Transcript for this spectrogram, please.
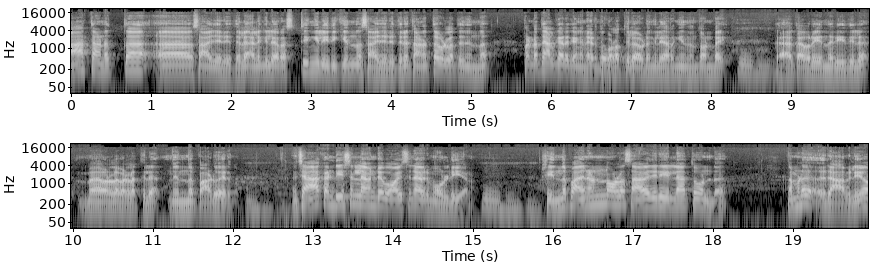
ആ തണുത്ത സാഹചര്യത്തിൽ അല്ലെങ്കിൽ റെസ്റ്റിങ്ങിൽ ഇരിക്കുന്ന സാഹചര്യത്തിൽ തണുത്ത വെള്ളത്തിൽ നിന്ന് പണ്ടത്തെ ആൾക്കാരൊക്കെ എങ്ങനെയായിരുന്നു കുളത്തിലോ എവിടെങ്കിലും ഇറങ്ങി നിന്ന് തൊണ്ട കവർ ചെയ്യുന്ന രീതിയിൽ ഉള്ള വെള്ളത്തിൽ നിന്ന് പാടുമായിരുന്നു. എന്നുവെച്ചാൽ ആ കണ്ടീഷനിൽ അവന്റെ വോയിസിനെ അവർ മോൾഡ് ചെയ്യണം. പക്ഷെ ഇന്നിപ്പോൾ അതിനൊന്നുള്ള സാഹചര്യം ഇല്ലാത്തതുകൊണ്ട് നമ്മൾ രാവിലെയോ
